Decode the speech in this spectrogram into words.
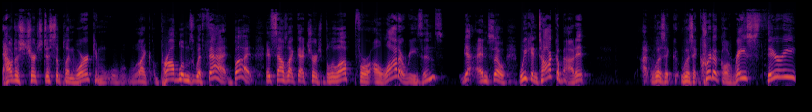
how does church discipline work and like problems with that. But it sounds like that church blew up for a lot of reasons. Yeah. And so we can talk about it uh, was it was it critical race theory?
